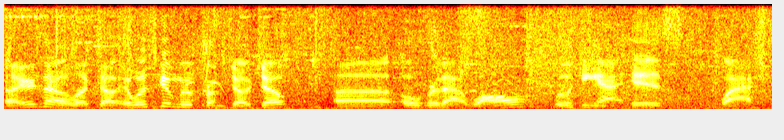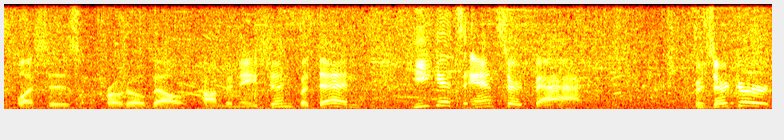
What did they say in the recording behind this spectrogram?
Uh, here's how it looked out. It was a good move from JoJo uh, over that wall. We're looking at his Flash plus his Proto Belt combination, but then he gets answered back. Berserker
